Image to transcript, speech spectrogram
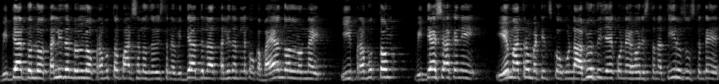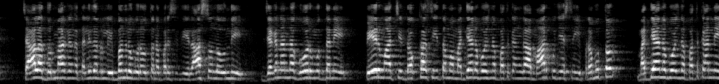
విద్యార్థుల్లో తల్లిదండ్రుల్లో ప్రభుత్వ పాఠశాలలో చదివిస్తున్న విద్యార్థుల తల్లిదండ్రులకు ఒక భయాందోళనలు ఉన్నాయి. ఈ ప్రభుత్వం విద్యాశాఖని ఏమాత్రం పట్టించుకోకుండా అభివృద్ధి చేయకుండా వ్యవహరిస్తున్న తీరు చూస్తుంటే చాలా దుర్మార్గంగా తల్లిదండ్రులు ఇబ్బందులు గురవుతున్న పరిస్థితి రాష్ట్రంలో ఉంది. జగనన్న గోరుముద్దని పేరు మార్చి డొక్కా సీతమ్మ మధ్యాహ్న భోజన పథకంగా మార్పు చేసిన ఈ ప్రభుత్వం మధ్యాహ్న భోజన పథకాన్ని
